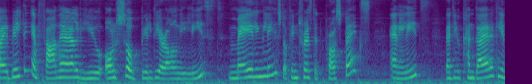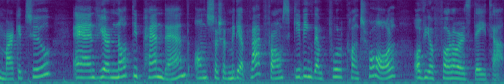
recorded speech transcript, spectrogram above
By building a funnel, you also build your own list, mailing list of interested prospects and leads that you can directly market to, and you're not dependent on social media platforms giving them full control of your followers' data.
